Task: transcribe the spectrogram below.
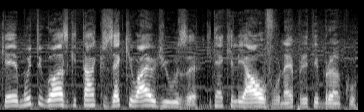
Que é muito igual às guitarras que o Zack Wild usa. Que tem aquele alvo, né? Preto e branco.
